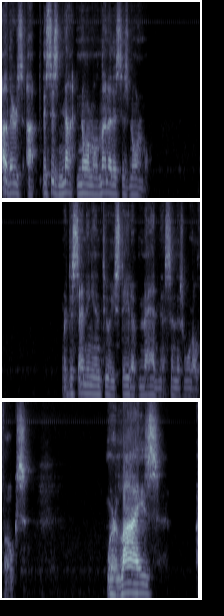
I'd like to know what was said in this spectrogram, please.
others up. This is not normal. None of this is normal. We're descending into a state of madness in this world, folks, where lies,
